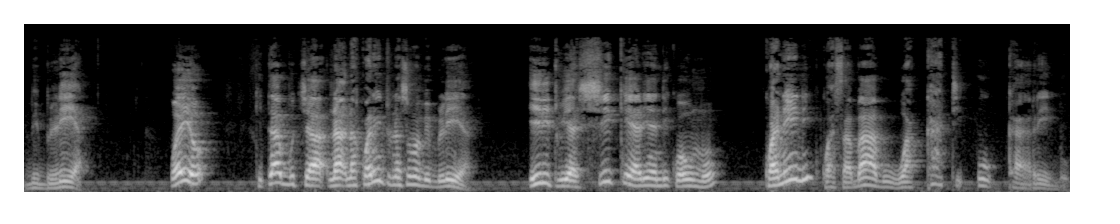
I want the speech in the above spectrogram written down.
biblia kwa hiyo kitabu cha na, na kwa nini tunasoma biblia? Ili tuyashike yaliyoandikwa humo. Kwa nini? Kwa sababu wakati u karibu.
